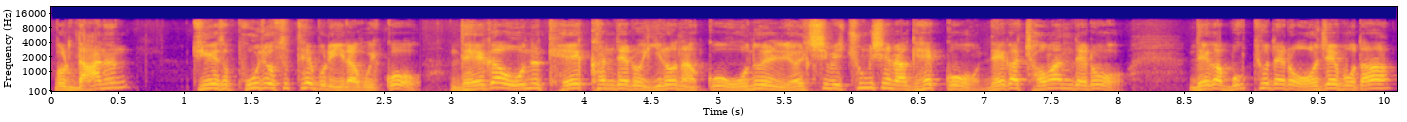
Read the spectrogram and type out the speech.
그리고 나는 뒤에서 보조 스텝으로 일하고 있고 내가 오늘 계획한 대로 일어났고 오늘 열심히 충실하게 했고 내가 정한 대로 내가 목표대로 어제보다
